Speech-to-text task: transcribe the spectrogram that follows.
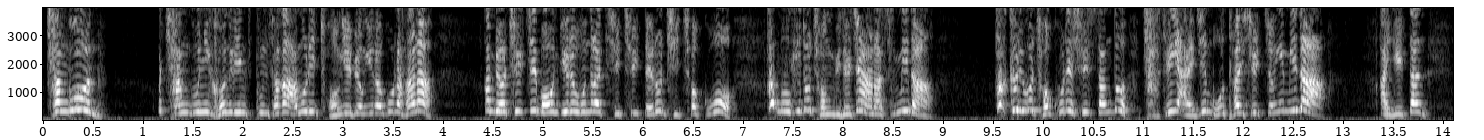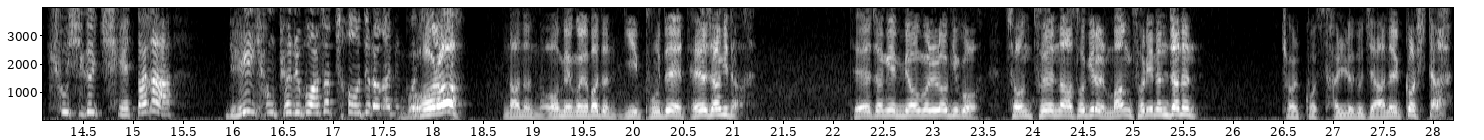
장군! 장군이 거느린 군사가 아무리 정예병이라고나 하나 아, 며칠째 먼 길을 오느라 지칠 대로 지쳤고 아, 무기도 정비되지 않았습니다. 아, 그리고 적군의 실상도 자세히 알지 못한 실정입니다. 아, 일단 휴식을 취했다가 내일 형편을 보아서 쳐들어가는 것이... 뭐라? 나는 어명을 받은 이 부대의 대장이다. 대장의 명을 어기고 전투에 나서기를 망설이는 자는 결코 살려두지 않을 것이다.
